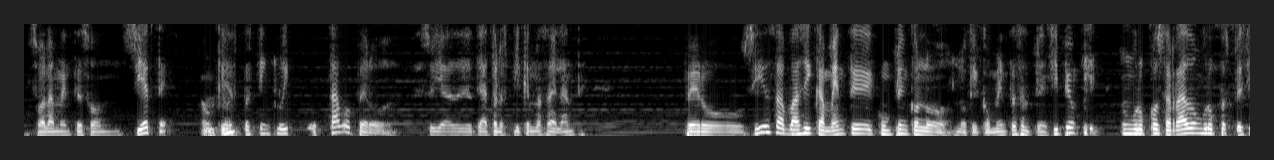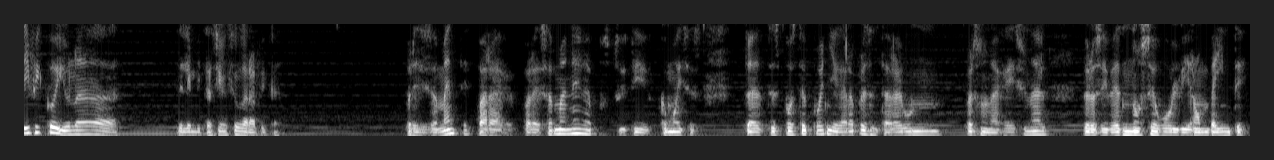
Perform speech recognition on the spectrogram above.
Solamente son siete, aunque después te incluye octavo, pero eso ya, ya te lo expliquen más adelante. Pero sí, o sea, básicamente cumplen con lo, lo que comentas al principio. Un grupo cerrado, un grupo específico y una delimitación geográfica. Precisamente, para, para esa manera, pues tú, te- como dices, después te pueden llegar a presentar algún personaje adicional, pero si ves, no se volvieron 20.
